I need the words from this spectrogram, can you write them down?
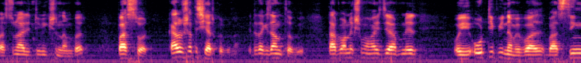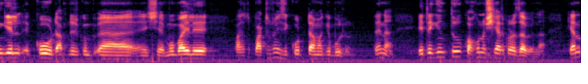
পার্সোনাল আইডেন্টিফিকেশন নাম্বার পাসওয়ার্ড কারোর সাথে শেয়ার করবে না। এটা তাকে জানতে হবে। তারপর অনেক সময় হয় যে আপনার ওই ওটিপি নামে বা বা সিঙ্গেল কোড আপনার মোবাইলে পাঠানো হয়েছে কোডটা আমাকে বলুন, তাই না? এটা কিন্তু কখনো শেয়ার করা যাবে না। কেন?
